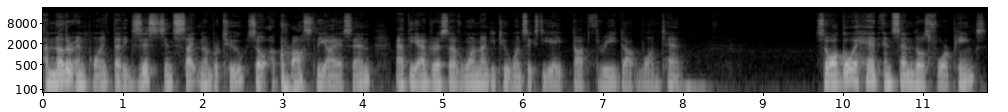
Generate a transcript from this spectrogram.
another endpoint that exists in site number two, so across the ISN, at the address of 192.168.3.110. So I'll go ahead and send those four pings.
